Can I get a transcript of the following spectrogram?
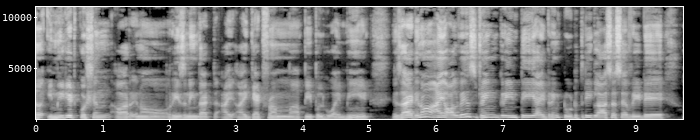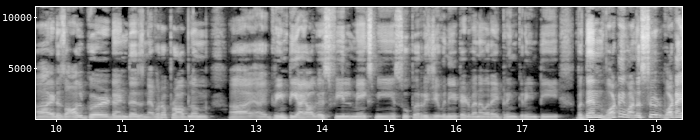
the immediate question or you know reasoning that i i get from uh, people who i meet is that you know i always drink green tea. I drink 2 to 3 glasses every day. Uh, it is all good and there's never a problem. Uh, green tea i always feel makes me super rejuvenated whenever i drink green tea. But then what i've understood what i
